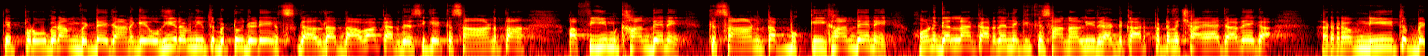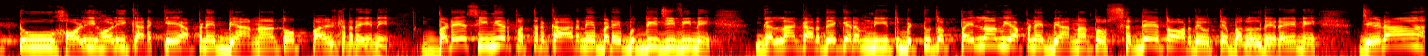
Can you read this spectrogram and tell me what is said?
ਤੇ ਪ੍ਰੋਗਰਾਮ ਵਿੱਢੇ ਜਾਣਗੇ, ਉਹੀ ਰਵਨੀਤ ਬਿੱਟੂ ਜਿਹੜੇ ਇਸ ਗੱਲ ਦਾ ਦਾਵਾ ਕਰਦੇ ਸੀ ਕਿ ਕਿਸਾਨ ਤਾਂ ਅਫੀਮ ਖਾਂਦੇ ਨੇ, ਕਿਸਾਨ ਤਾਂ ਭੁੱਕੀ ਖਾਂਦੇ ਨੇ, ਹੁਣ ਗੱਲਾਂ ਕਰਦੇ ਨੇ ਕਿ ਕਿਸਾਨਾਂ ਲਈ ਰੈੱਡ ਕਾਰਪਟ ਵਿਛਾਇਆ ਜਾਵੇਗਾ। ਰਵਨੀਤ ਬਿੱਟੂ ਹੌਲੀ-ਹੌਲੀ ਕਰਕੇ ਆਪਣੇ ਬਿਆਨਾਂ ਤੋਂ ਪਲਟ ਰਹੇ ਨੇ। ਬੜੇ ਸੀਨੀਅਰ ਪੱਤਰਕਾਰ ਨੇ, ਬੜੇ ਬੁੱਧੀਜੀਵੀ ਨੇ ਗੱਲਾਂ ਕਰਦੇ ਕਿ ਰਵਨੀਤ ਬਿੱਟੂ ਤਾਂ ਪਹਿਲਾਂ ਵੀ ਆਪਣੇ ਬਿਆਨਾਂ ਤੋਂ ਸਿੱਧੇ ਤੌਰ ਦੇ ਉੱਤੇ ਬਦਲਦੇ ਰਹੇ ਨੇ। ਜਿਹੜਾ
